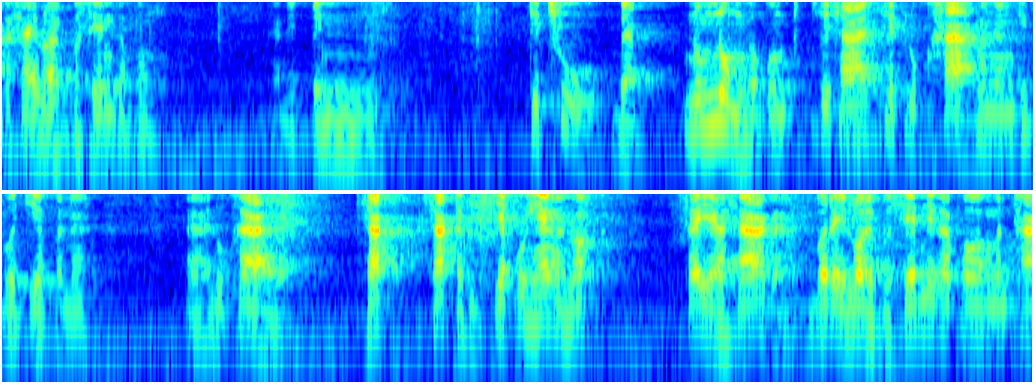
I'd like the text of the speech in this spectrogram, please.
ก็ใส่ร้อยเปอร์เซ็นต์ครับผม อันนี้เป็นทิชชู่แบบนุ่มๆครับผมวิชาเซ็ตลูกค้ามันยังสิบ่เจ็บอะนะ ลูกค้าซักซักก็สิเจ็บบ่แห้งน่ะเนาะใส่ยาซาก็บ่ได้100%นี่ครับเพราะมันทา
